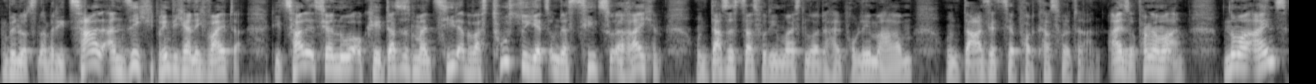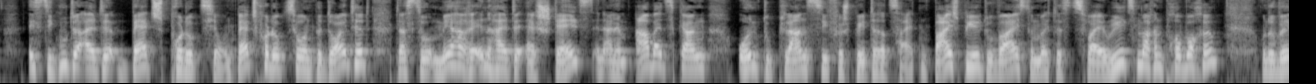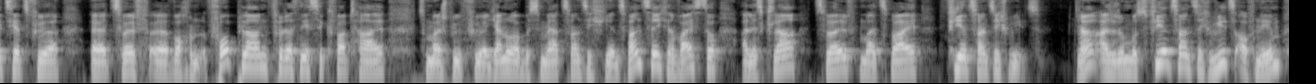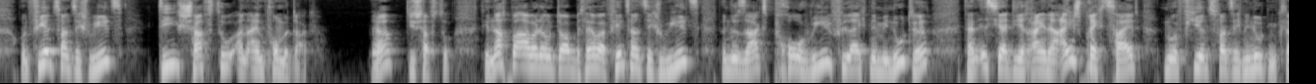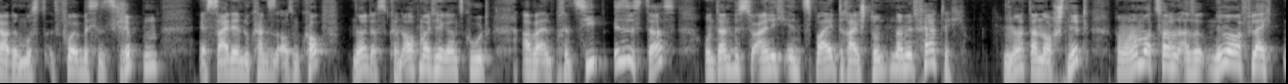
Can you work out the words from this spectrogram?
benutzen. Aber die Zahl an sich, die bringt dich ja nicht weiter. Die Zahl ist ja nur, okay, das ist mein Ziel, aber was tust du jetzt, um das Ziel zu erreichen? Und das ist das, wo die meisten Leute halt Probleme haben. Und da setzt der Podcast heute an. Also, fangen wir mal an. Nummer eins ist die gute alte Batch-Produktion. Batch-Produktion bedeutet, dass du mehrere Inhalte erstellst in einem Arbeitsgang und du planst sie für spätere Zeiten. Beispiel, du weißt, du möchtest zwei Reels machen pro Woche und du willst jetzt für äh, zwölf äh, Wochen vorplanen für das nächste Quartal zum Beispiel für Januar bis März 2024, dann weißt du, alles klar, 12 mal 2, 24 Reels. Ja, also du musst 24 Reels aufnehmen und 24 Reels, die schaffst du an einem Vormittag. Ja, die schaffst du. Die Nachbearbeitung dauert bisher bei 24 Reels. Wenn du sagst pro Reel vielleicht eine Minute, dann ist ja die reine Einsprechzeit nur 24 Minuten. Klar, du musst vorher ein bisschen skripten, es sei denn, du kannst es aus dem Kopf. Ne, das können auch manche ganz gut. Aber im Prinzip ist es das und dann bist du eigentlich in zwei, drei Stunden damit fertig. Ja, dann noch Schnitt, nochmal, nochmal zwei Stunden. Also nehmen wir mal vielleicht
